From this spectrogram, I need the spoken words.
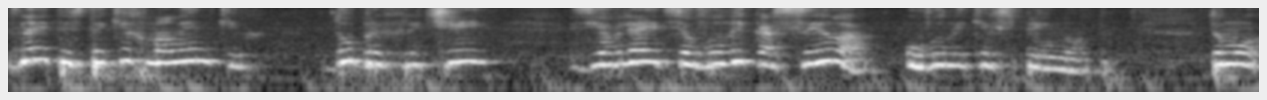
Знаєте, з таких маленьких добрих речей з'являється велика сила у великих спільнот. Тому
